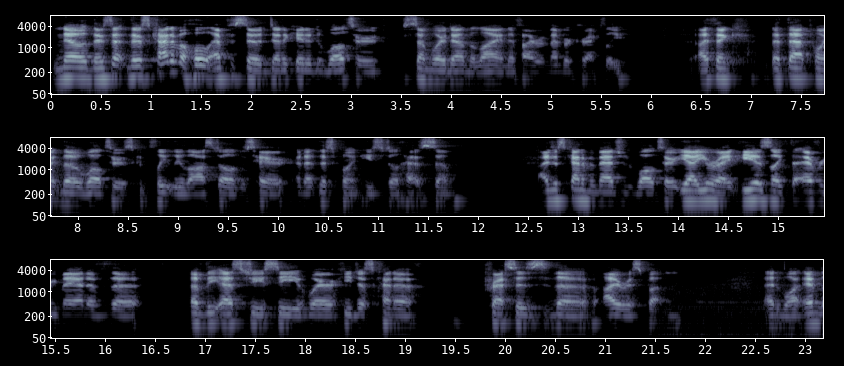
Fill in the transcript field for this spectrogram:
No, there's a, there's kind of a whole episode dedicated to Walter somewhere down the line, if I remember correctly. I think at that point though, Walter's completely lost all of his hair, and at this point he still has some. I just kind of imagined Walter. Yeah, you're right. He is like the everyman of the of the SGC, where he just kind of presses the iris button and what and,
